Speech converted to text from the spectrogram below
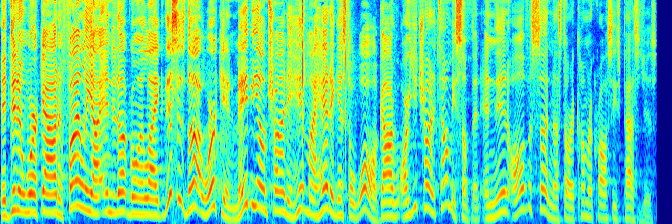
it didn't work out. And finally, I ended up going like, this is not working. Maybe I'm trying to hit my head against a wall. God, are you trying to tell me something? And then all of a sudden, I started coming across these passages,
